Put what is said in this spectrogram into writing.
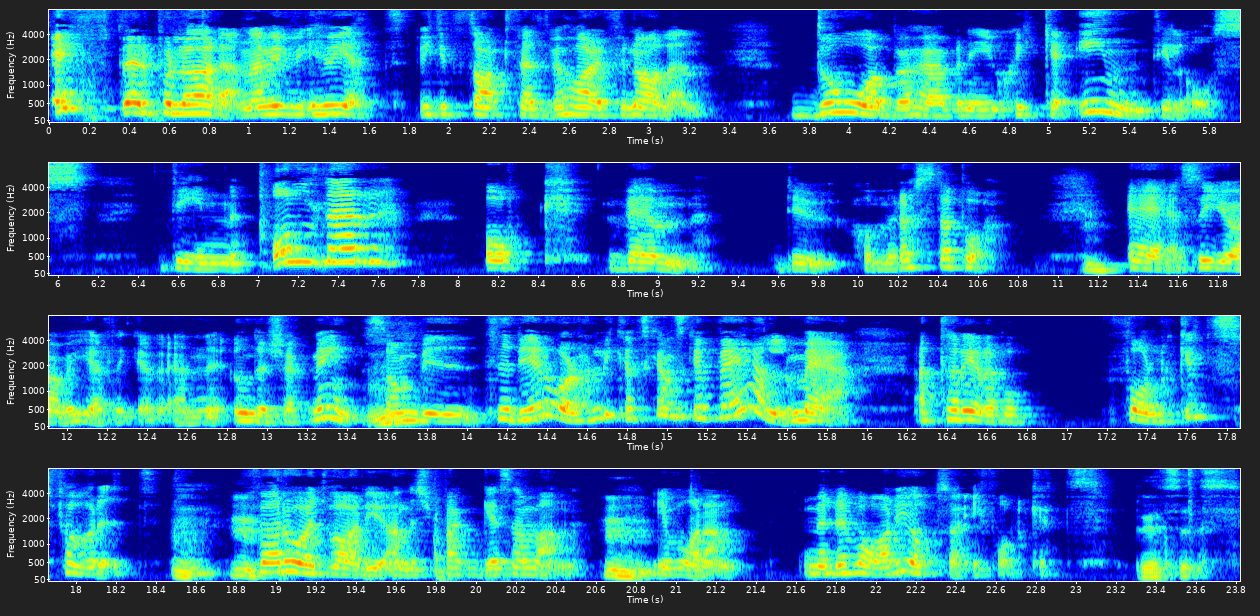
Efter på lördag, när vi vet vilket startfält vi har i finalen, då behöver ni skicka in till oss din ålder och vem du kommer rösta på. Eh, så gör vi helt enkelt en undersökning som vi tidigare år har lyckats ganska väl med att ta reda på folkets favorit. Mm. Förra året var det ju Anders Bagge som vann Mm. i våran. Men det var det ju också i folkets. Precis.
